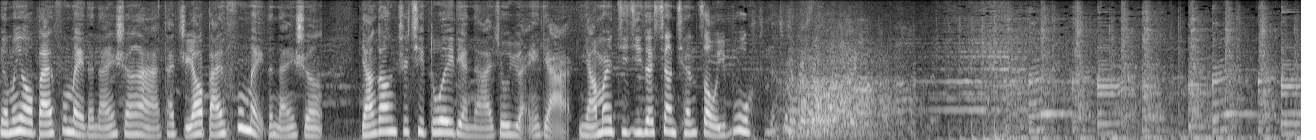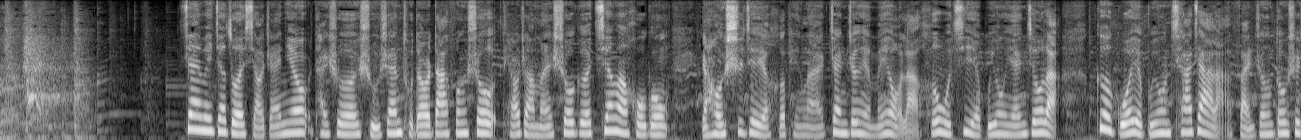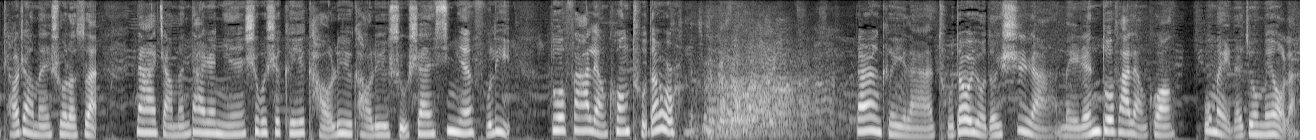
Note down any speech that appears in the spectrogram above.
有没有白富美的男生啊？他只要白富美的男生。阳刚之气多一点的就远一点，娘们儿唧唧的向前走一步。下一位叫做小宅妞，她说：“蜀山土豆大丰收，条掌门收割千万后宫，然后世界也和平了，战争也没有了，核武器也不用研究了，各国也不用掐架了，反正都是条掌门说了算。那掌门大人您是不是可以考虑考虑蜀山新年福利？” 多发两筐土豆，当然可以啦，土豆有的是啊，每人多发两筐，不美的就没有了。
